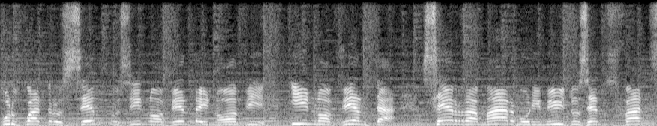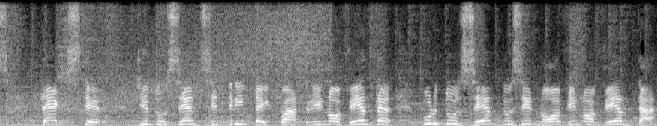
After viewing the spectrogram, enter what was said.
por 499,90. Serra Mármore 1200 watts Dexter de 234,90 por 209,90.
